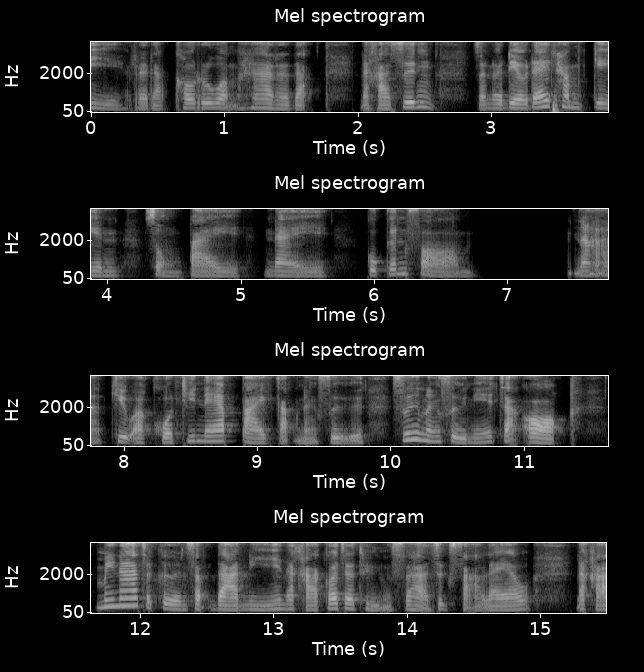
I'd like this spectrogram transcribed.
มีระดับเข้าร่วม 5 ระดับนะคะ ซึ่งสนเดียวได้ทำเกณฑ์ส่งไปใน Google Form นะคะ QR code ที่แนบไปกับหนังสือ ซึ่งหนังสือนี้จะออกไม่น่าจะเกินสัปดาห์นี้นะคะ ก็จะถึงสถานศึกษาแล้วนะคะ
